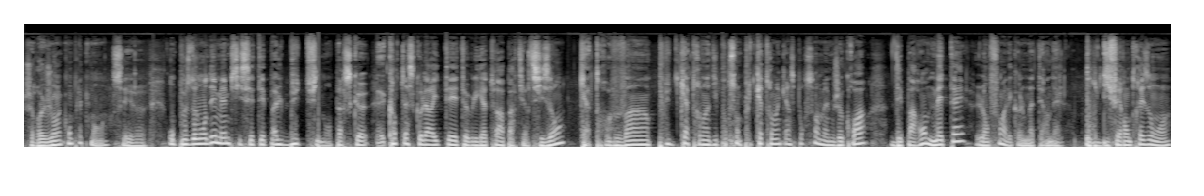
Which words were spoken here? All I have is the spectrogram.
je rejoins complètement. Hein. Euh, on peut se demander même si c'était pas le but finalement, parce que euh, quand la scolarité est obligatoire à partir de 6 ans, 80, plus de 90%, plus de 95% même, je crois, des parents mettaient l'enfant à l'école maternelle pour différentes raisons. Hein.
